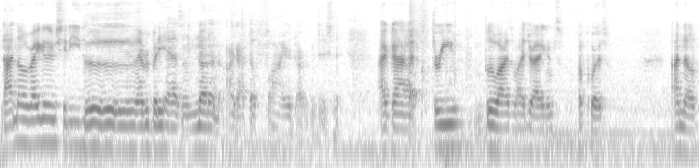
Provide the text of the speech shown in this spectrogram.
Not no regular shitty, everybody has them. No, no, no, I got the fire Dark Magician. I got three Blue Eyes White Dragons, of course. I know,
